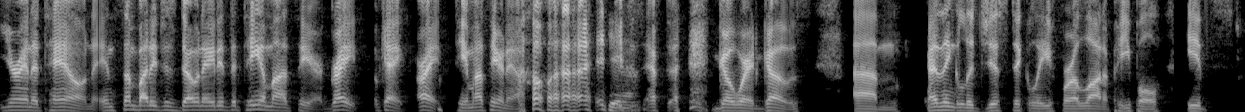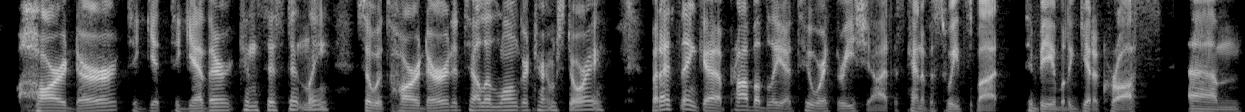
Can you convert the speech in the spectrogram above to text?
you're in a town and somebody just donated the Tiamat's here. Great, okay, all right, Tiamat's here now. yeah. You just have to go where it goes. Um, I think logistically for a lot of people, it's harder to get together consistently. So it's harder to tell a longer term story. But I think uh, probably a two or three shot is kind of a sweet spot to be able to get across um,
